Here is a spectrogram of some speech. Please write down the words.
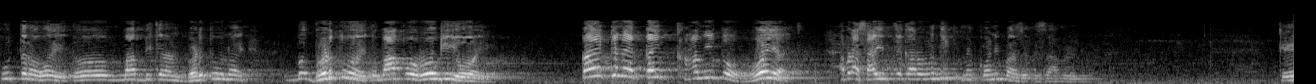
પુત્ર હોય તો બાપ દીકરાને ભળતું ન હોય ભળતું હોય તો બાપો રોગી હોય. કંઈક ને કંઈક ખામી તો હોય જ. આપણા સાહિત્યકારો નથી, મેં કોની પાસેથી સાંભળેલું કે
